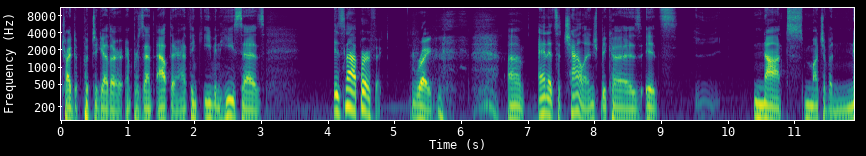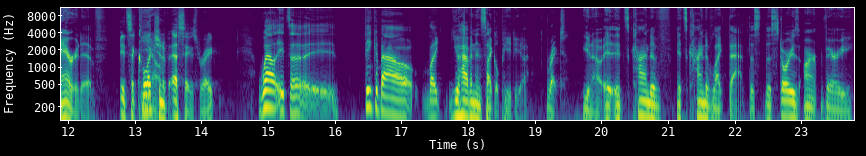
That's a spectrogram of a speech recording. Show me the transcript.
tried to put together and present out there. And I think even he says it's not perfect. right Um, and it's a challenge because it's not much of a narrative. it's a collection know. of essays right Well, it's a think about like you have an encyclopedia. right You know, it, it's kind of it's kind of like that. The the stories aren't very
